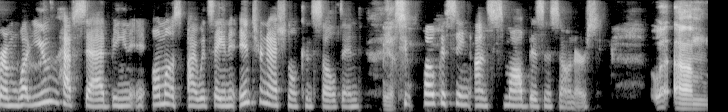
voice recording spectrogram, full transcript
from what you have said, being almost, I would say, an international consultant, Yes. to focusing on small business owners? Well, um,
